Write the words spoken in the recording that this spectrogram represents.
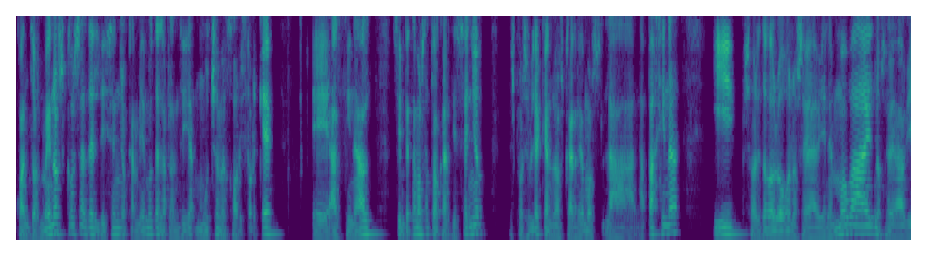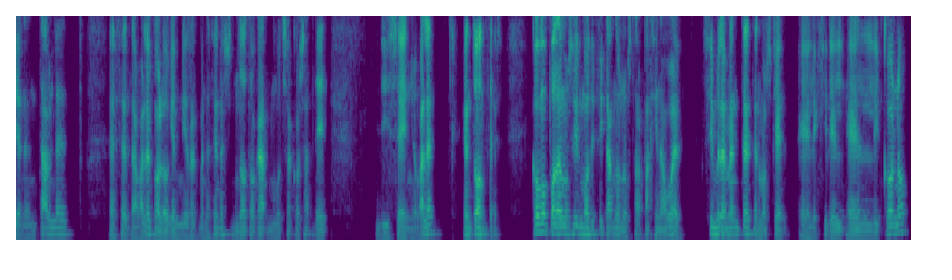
Cuantos menos cosas del diseño cambiemos de la plantilla, mucho mejor, porque eh, al final, si empezamos a tocar diseño, es posible que nos carguemos la, página y sobre todo luego no se vea bien en mobile, no se vea bien en tablet, etcétera, ¿vale? Con lo que mi recomendación es no tocar mucha cosa de diseño, ¿vale? Entonces, ¿cómo podemos ir modificando nuestra página web? Simplemente tenemos que elegir el, icono,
